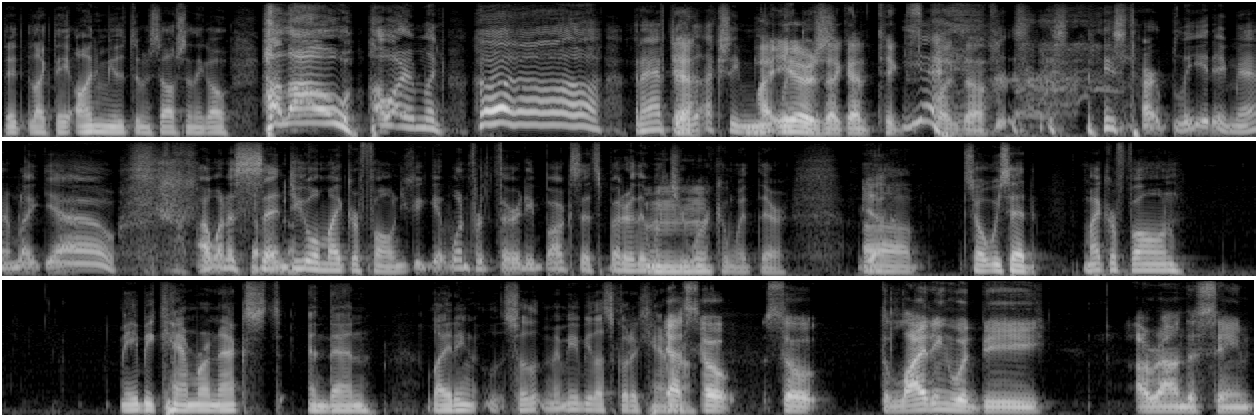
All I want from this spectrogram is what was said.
that like they unmute themselves and they go, "Hello, how are you?" I'm like, "Ah," and I have to Yeah. actually My mute their ears, I gotta take this yeah, plugged off. they start bleeding, man. I'm like, yo, I want to send you a microphone. You could get one for 30 bucks. That's better than what you're Mhm. working with there. Yeah. Uh, so we said microphone, maybe camera next, and then lighting. So maybe let's go to camera. Yeah, so so the lighting would be around the same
